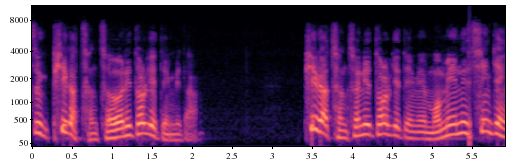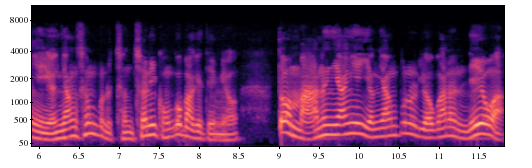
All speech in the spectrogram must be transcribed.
즉 피가 천천히 돌게 됩니다. 피가 천천히 돌게 되면 몸에 있는 신경의 영양 성분을 천천히 공급하게 되며 또 많은 양의 영양분을 요구하는 뇌와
